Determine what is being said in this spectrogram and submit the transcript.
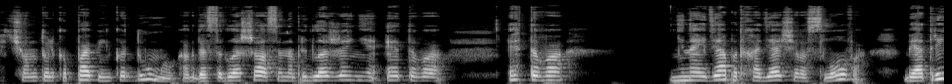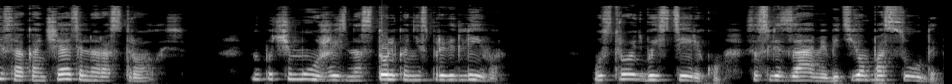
О чем только папенька думал, когда соглашался на предложение этого... этого... Не найдя подходящего слова, Беатриса окончательно расстроилась. Ну почему жизнь настолько несправедлива? Устроить бы истерику, со слезами, битьем посуды,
